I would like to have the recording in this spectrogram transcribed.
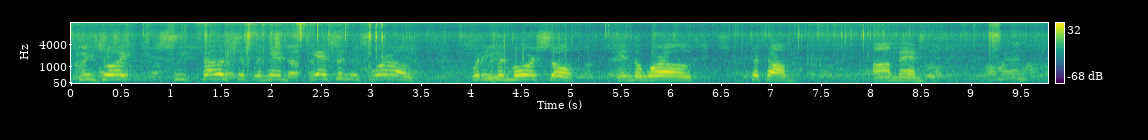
to enjoy sweet fellowship with Him, yes, in this world, but even more so in the world to come. Amen. Amen.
